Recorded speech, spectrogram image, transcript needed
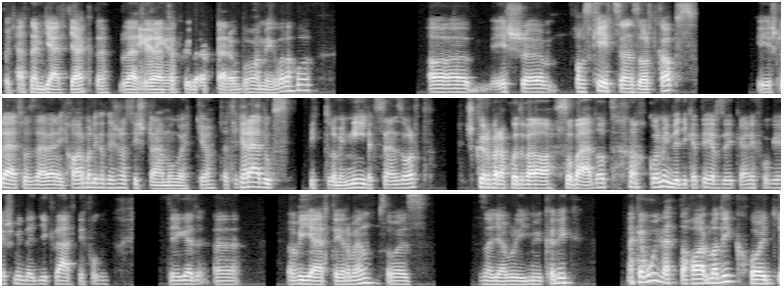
vagy hát nem gyártják, de lehet, igen, hogy lehet, hogy raktárokban van még valahol. A, és uh, ahhoz két szenzort kapsz, és lehet hozzá venni egy harmadikat, és azt is támogatja. Tehát, hogyha rádugsz, mit tudom én, négy szenzort, és körbe rakod vele a szobádot, akkor mindegyiket érzékelni fog, és mindegyik látni fog téged a VR térben, szóval ez, ez nagyjából így működik. Nekem úgy lett a harmadik, hogy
